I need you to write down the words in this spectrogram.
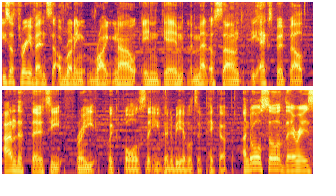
these are three events that are running right now in game, the Metal Sound, the Expert Belt, and the 30 free quick balls that you're going to be able to pick up. And also there is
